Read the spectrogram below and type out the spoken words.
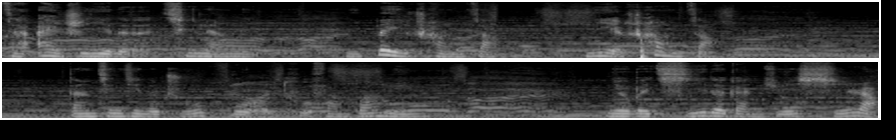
在爱之夜的清凉里，你被创造，你也创造。当静静的烛火吐放光明，你又被奇异的感觉袭扰。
